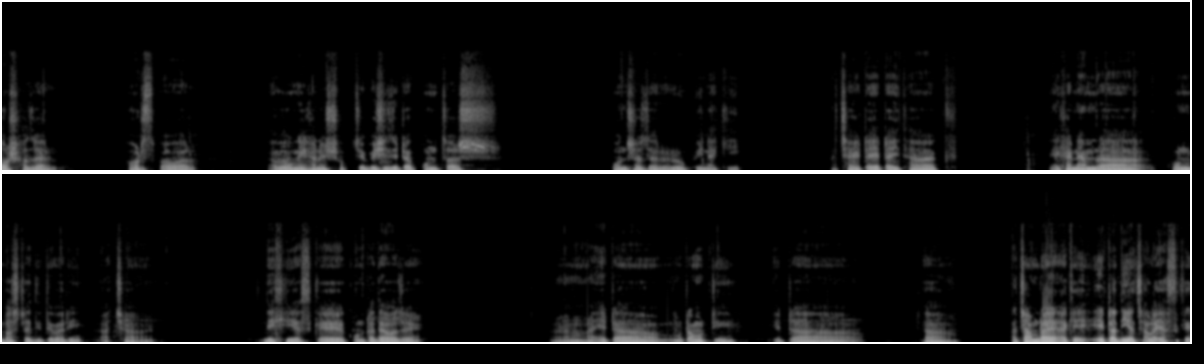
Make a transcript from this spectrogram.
দশ হাজার হর্স পাওয়ার এবং এখানে সবচেয়ে বেশি যেটা পঞ্চাশ পঞ্চাশ হাজার রুপি নাকি। আচ্ছা এটা, এটাই থাক। এখানে আমরা কোন বাসটা দিতে পারি? আচ্ছা দেখি আজকে কোনটা দেওয়া যায়। এটা মোটামুটি এটা এটা আচ্ছা আমরা একে, এটা দিয়ে চালাই আজকে।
